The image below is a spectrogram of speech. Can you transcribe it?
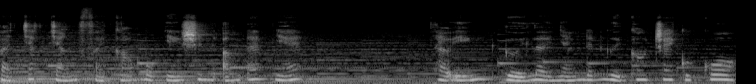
và chắc chắn phải có một Giáng sinh ấm áp nhé. Thảo Yến gửi lời nhắn đến người con trai của cô,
